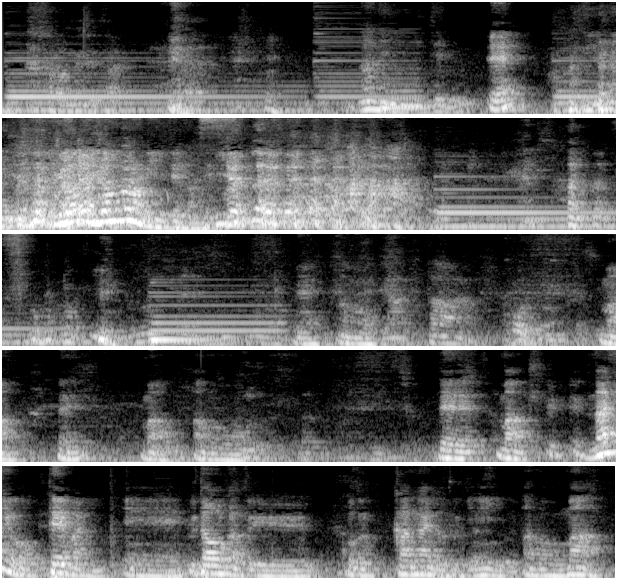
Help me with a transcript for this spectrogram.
それはめでたい。何に似てる？えいろんなのに似てます。ねあのやったまあねまああのでまあ何をテーマに、えー歌おうかということを考えたときにあのまあ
